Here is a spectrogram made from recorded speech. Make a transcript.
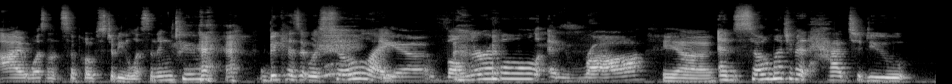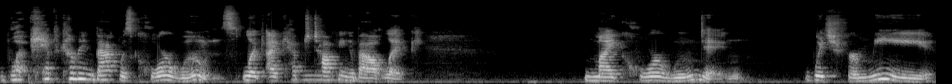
I wasn't supposed to be listening to because it was so like yeah. vulnerable and raw Yeah. and so much of it had to do what kept coming back was core wounds like i kept Mm. talking about like my core wounding which for me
